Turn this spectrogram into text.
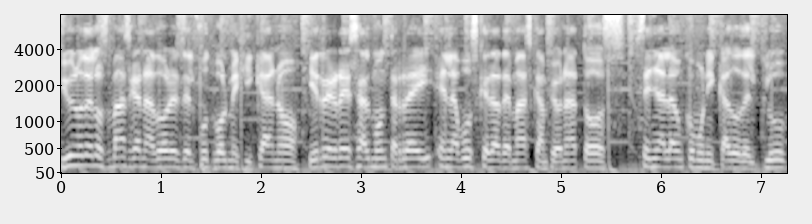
y uno de los más ganadores del fútbol mexicano y regresa al Monterrey en la búsqueda de más campeonatos, señala un comunicado del club.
